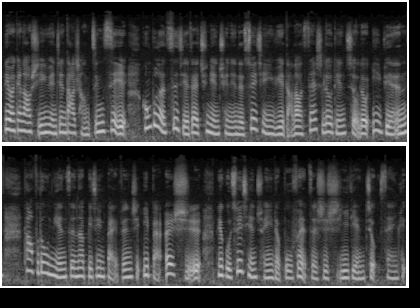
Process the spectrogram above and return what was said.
另外看到石英元件大厂精济公布了自己在去年全年的税前盈余达到三十六点九六亿元，大幅度年增呢，逼近百分之一百二十，每股税前权益的部分则是十一点九三元。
